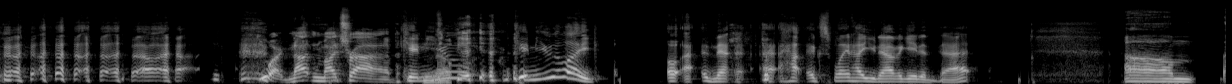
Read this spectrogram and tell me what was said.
other. you are not in my tribe. Can you can you like Oh, uh, na- uh, how, explain how you navigated that. Um,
